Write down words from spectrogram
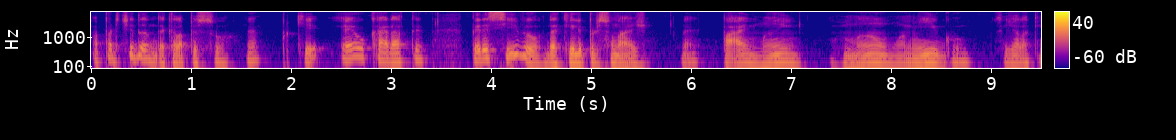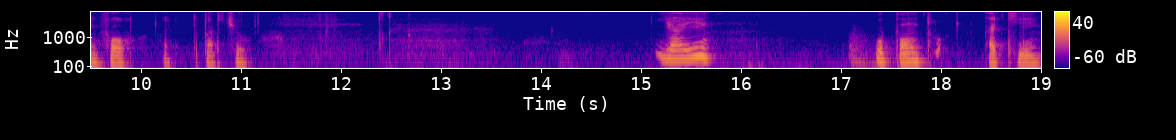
a partir daquela pessoa, né? Porque é o caráter perecível daquele personagem, né? Pai, mãe, irmão, amigo, seja lá quem for né? que partiu. E aí, o ponto é que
